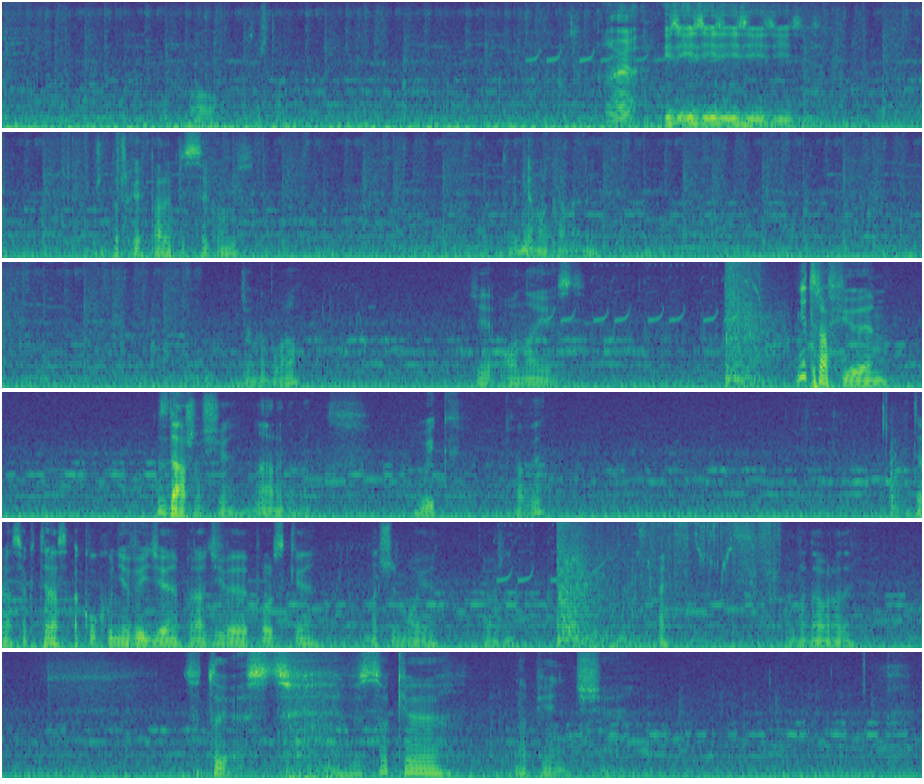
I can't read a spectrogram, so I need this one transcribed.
Wow, cóż to? Easy, easy, easy, easy, easy, easy. Muszę poczekać parę sekund. Tu nie ma kamery. Gdzie ona była? Gdzie ona jest? Nie trafiłem! Zdarza się, no ale dobra. Łyk kawy. I teraz, jak teraz akuku nie wyjdzie, prawdziwe polskie, znaczy moje, nieważne. E, dobra, dało radę. Co to jest? Wysokie napięcie.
